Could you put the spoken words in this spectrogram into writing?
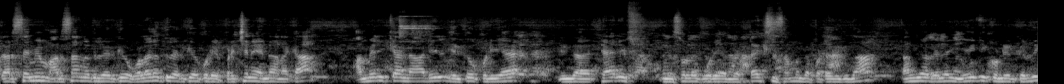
தற்சமயம் அரசாங்கத்தில் இருக்கிற உலகத்தில் இருக்கக்கூடிய பிரச்சனை என்னன்னாக்கா அமெரிக்கா நாடில் இருக்கக்கூடிய இந்த டேரிஃப் சொல்லக்கூடிய அந்த டேக்ஸ் சம்மந்தப்பட்டதுக்கு தான் தங்க விலை ஏகி கொண்டிருக்கிறது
